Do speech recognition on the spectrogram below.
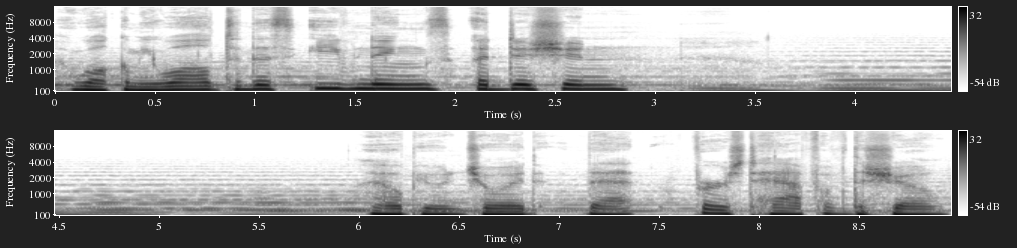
I welcome you all to this evening's edition. I hope you enjoyed that first half of the show.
